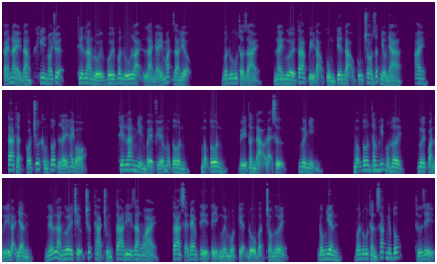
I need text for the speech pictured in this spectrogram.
cái này đang khi nói chuyện, thiên lang đối với vân u lại là nháy mắt ra hiệu. Vân u thở dài này người ta quỷ đạo cùng tiên đạo cũng cho rất nhiều nhà ai, ta thật có chút không tốt lấy hay bỏ. Thiên lang nhìn về phía mậu tôn mậu tôn, vì thần đạo đại sự, ngươi nhìn. Mậu tôn thâm hít một hơi người quản lý đại nhân, nếu là ngươi chịu trước thả chúng ta đi ra ngoài, ta sẽ đem tỷ tỷ ngươi một kiện đồ vật cho ngươi. Đương nhiên, vân u thần sắc nghiêm túc, thứ gì?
